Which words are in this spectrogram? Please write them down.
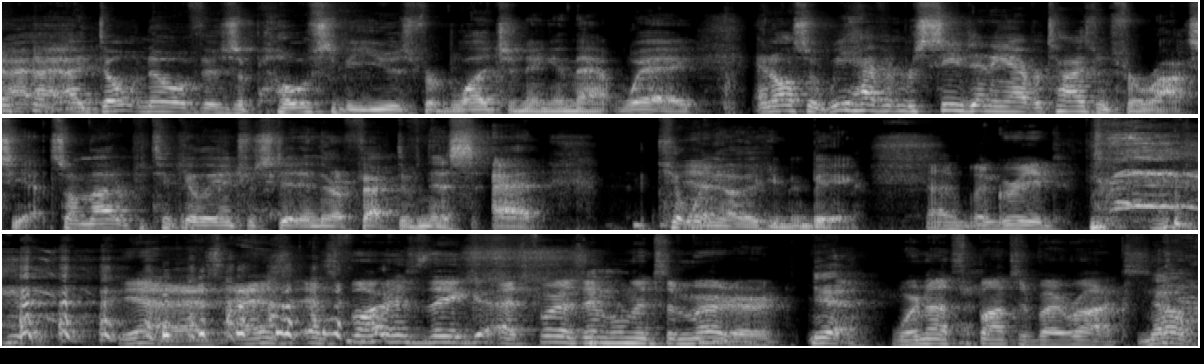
I, I don't know if they're supposed to be used for bludgeoning in that way. And also, we haven't received any advertisements for rocks yet, so I'm not particularly interested in their effectiveness at killing Yeah. another human being. Uh, agreed. yeah, as, as, as far as they go- as far as implements of murder, Yeah. we're not sponsored by rocks. No,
